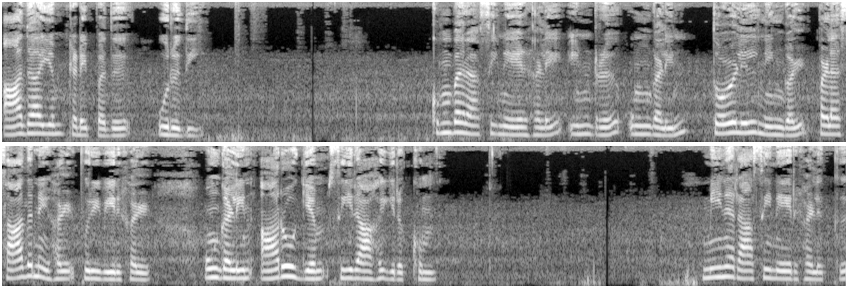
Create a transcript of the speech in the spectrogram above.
ஆதாயம் கிடைப்பது உறுதி. கும்பராசி நேயர்களே இன்று உங்களின் தொழிலில் நீங்கள் பல சாதனைகள் புரிவீர்கள். உங்களின் ஆரோக்கியம் சீராக இருக்கும். மீன ராசி நேர்களுக்கு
